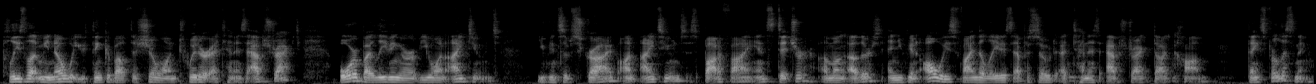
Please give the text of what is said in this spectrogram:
Please let me know what you think about the show on Twitter at Tennis Abstract or by leaving a review on iTunes. You can subscribe on iTunes, Spotify, and Stitcher, among others, and you can always find the latest episode at tennisabstract.com. Thanks for listening.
